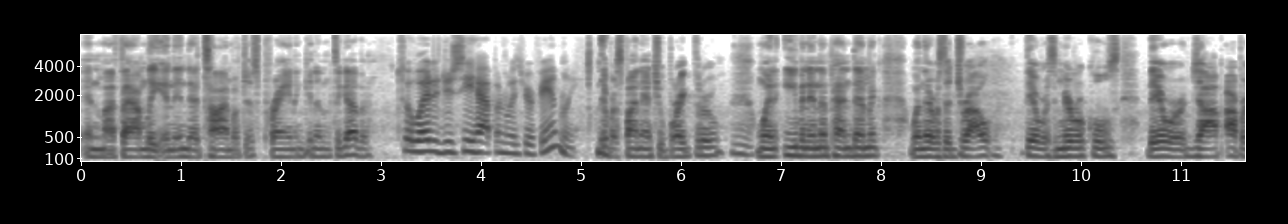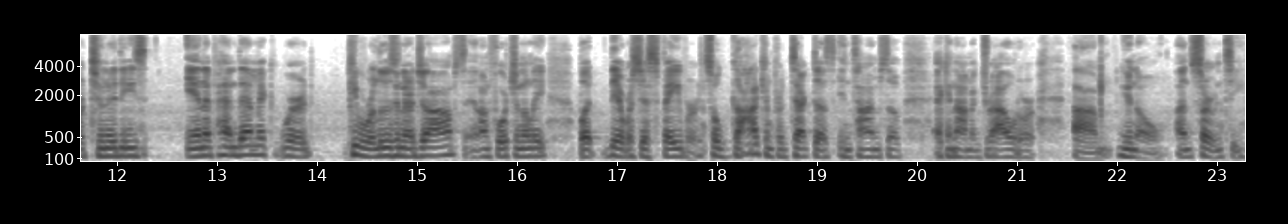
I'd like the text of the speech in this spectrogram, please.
in my family and in that time of just praying and getting them together. So what did you see happen with your family? There was financial breakthrough mm. when even in the pandemic, when there was a drought, there was miracles, there were job opportunities in a pandemic where people were losing their jobs, unfortunately, but there was just favor. So God can protect us in times of economic drought or, um, you know, uncertainty.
